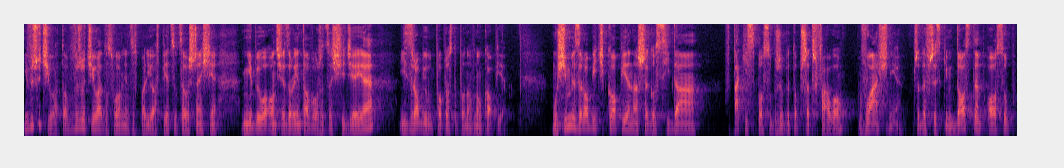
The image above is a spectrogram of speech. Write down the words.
I wyrzuciła to, wyrzuciła dosłownie, to spaliła w piecu. Całe szczęście nie było, on się zorientował, że coś się dzieje i zrobił po prostu ponowną kopię. Musimy zrobić kopię naszego seeda w taki sposób, żeby to przetrwało. Właśnie, przede wszystkim dostęp osób,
